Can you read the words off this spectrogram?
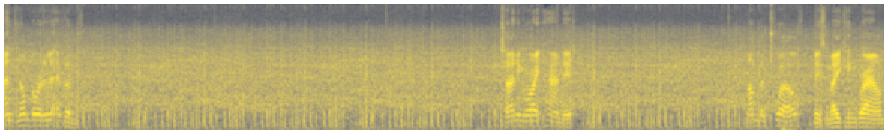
and number 11. Turning right-handed. Number 12 is making ground.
